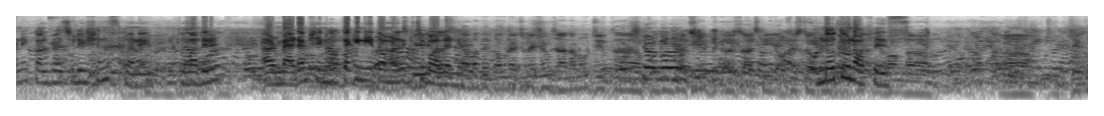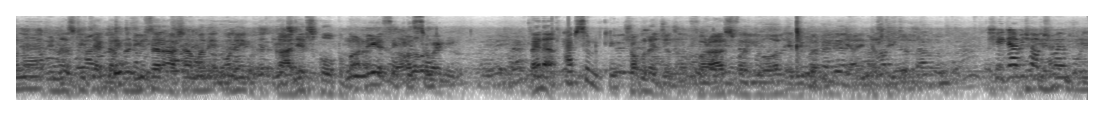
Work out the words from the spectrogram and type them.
অনেক কংগ্রাচুলেশনস মানে তোমাদের। আর ম্যাডাম সেনগুপ্তাকে নিয়ে তো আমাদের কিছু বলার নেই। নতুন অফিস। যে কোনো ইন্ডাস্ট্রিতে একটা প্রডিউসার আসা মানে অনেক কাজের স্কোপ বাড়ে তাই না? সকলের জন্য for us for you all everybody ইন্ডাস্ট্রির জন্য। সেটা আমি সবসময় বলি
